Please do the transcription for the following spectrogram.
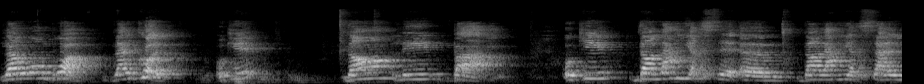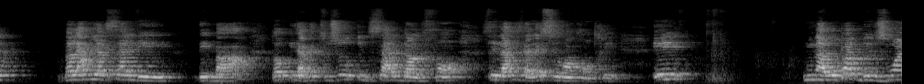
Là où on boit, l'alcool, ok? Dans les bars, ok? Dans l'arrière-salle, euh, dans l'arrière-salle, dans l'arrière-salle des bars. Donc, il y avait toujours une salle dans le fond. C'est là qu'ils allaient se rencontrer. Et nous n'avons pas besoin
